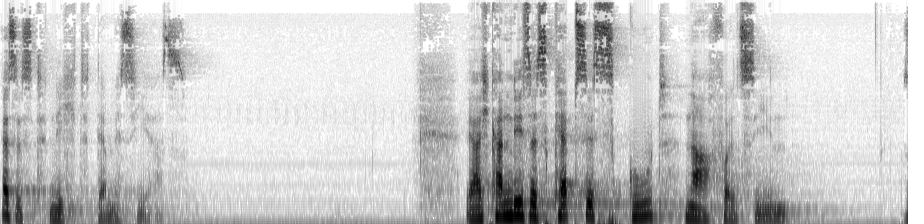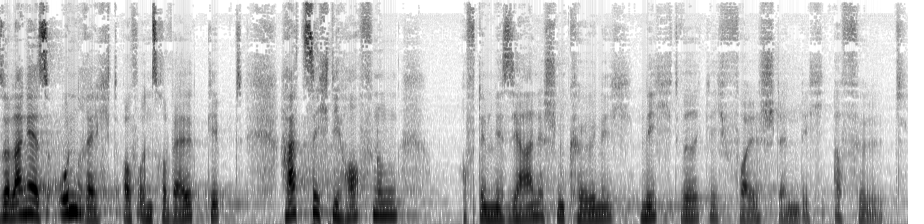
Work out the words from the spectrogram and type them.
es ist nicht der Messias. Ja, ich kann diese Skepsis gut nachvollziehen. Solange es Unrecht auf unserer Welt gibt, hat sich die Hoffnung auf den messianischen König nicht wirklich vollständig erfüllt.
